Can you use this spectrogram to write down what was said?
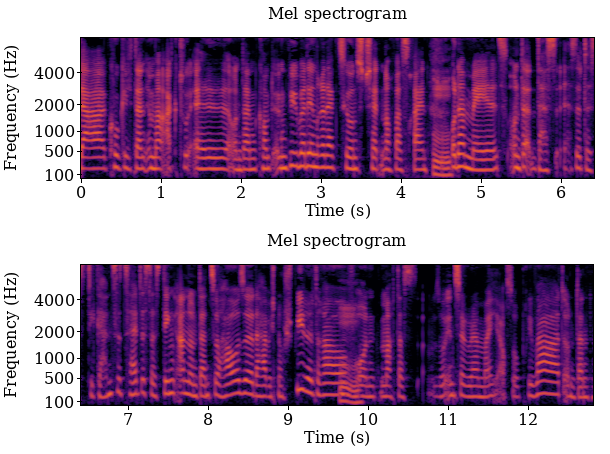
da gucke ich dann immer aktuell und dann kommt irgendwie über den Redaktionschat noch was rein Mhm. oder Mails. Und da- das, also das die ganze Zeit ist das Ding an und dann zu Hause, da habe ich noch Spiele drauf Mhm. und mache das so Instagram mache ich auch so privat und dann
